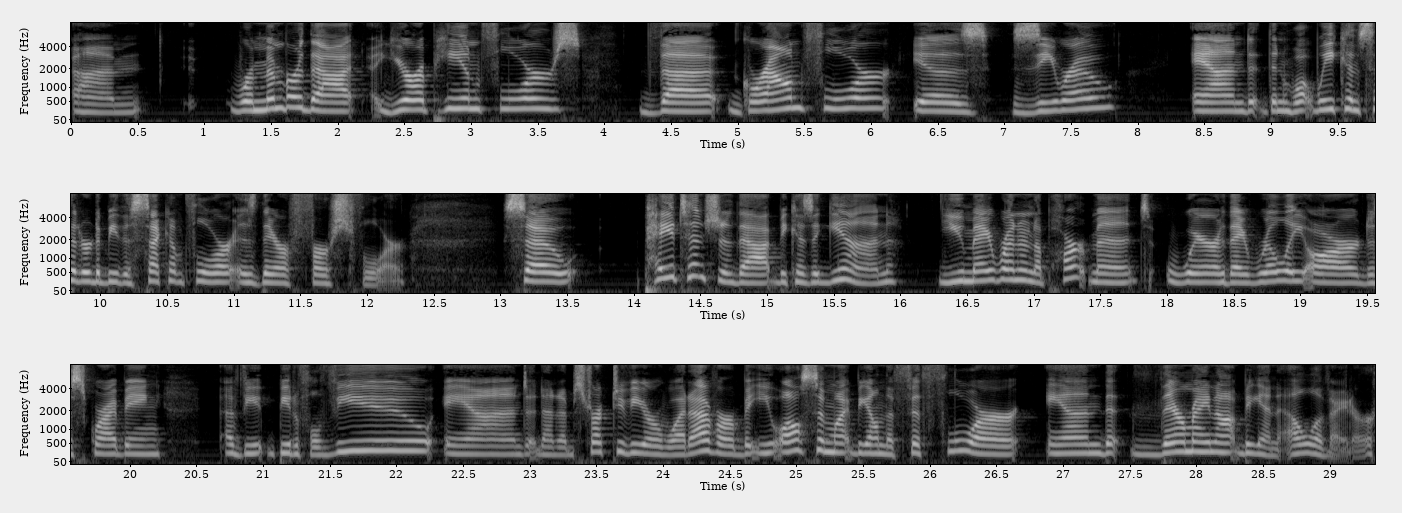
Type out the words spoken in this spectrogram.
um, remember that European floors, the ground floor is zero. And then what we consider to be the second floor is their first floor. So pay attention to that because, again, you may run an apartment where they really are describing a view, beautiful view and an obstructive view or whatever, but you also might be on the fifth floor and there may not be an elevator.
